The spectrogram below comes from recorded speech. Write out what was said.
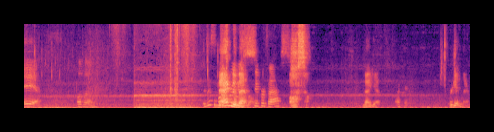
Yeah. Well done. Is this the part where Magnum ammo. super fast? Awesome. Not yet. Okay. We're getting there.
